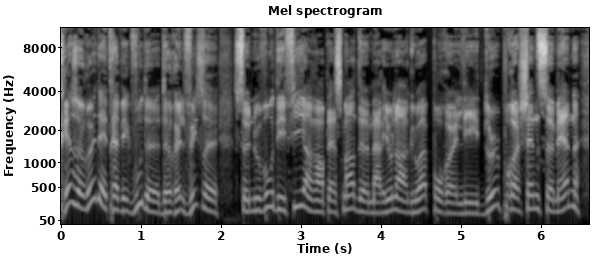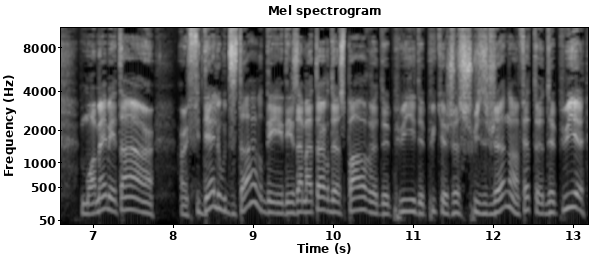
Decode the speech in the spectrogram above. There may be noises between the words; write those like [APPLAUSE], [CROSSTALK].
très heureux d'être avec vous, de, relever ce, nouveau défi en remplacement de Mario Langlois pour euh, les deux prochaines semaines. Moi-même étant un, fidèle auditeur des, des, amateurs de sport depuis, depuis que je suis jeune, en fait, depuis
